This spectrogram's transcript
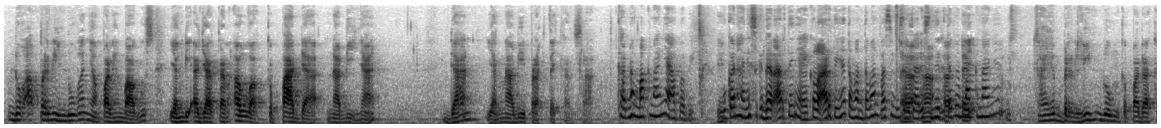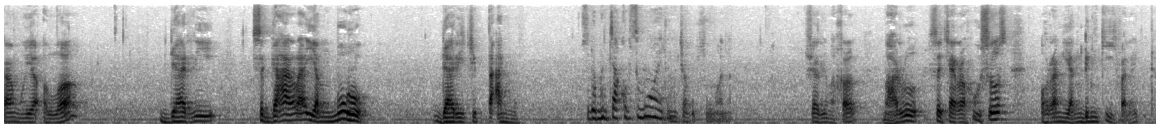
doa perlindungan yang paling bagus yang diajarkan Allah kepada nabinya dan yang nabi praktekkan selalu karena maknanya apa, Bi? Eh. Bukan hanya sekedar artinya ya. Kalau artinya teman-teman pasti bisa cari uh, sendiri, uh, tapi maknanya? Saya berlindung kepada kamu ya Allah dari segala yang buruk dari ciptaanmu. Sudah mencakup semua itu? Mencakup semua. Syari makal baru secara khusus orang yang dengki pada kita.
